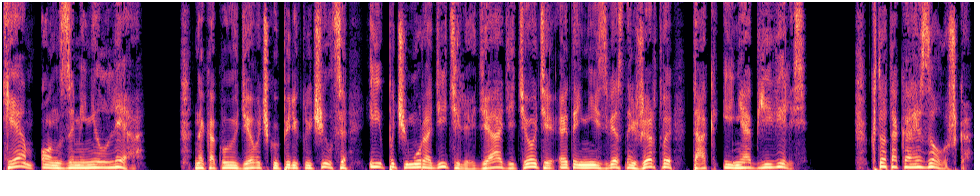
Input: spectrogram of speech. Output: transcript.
Кем он заменил Леа? На какую девочку переключился и почему родители, дяди, тети этой неизвестной жертвы так и не объявились? Кто такая Золушка?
